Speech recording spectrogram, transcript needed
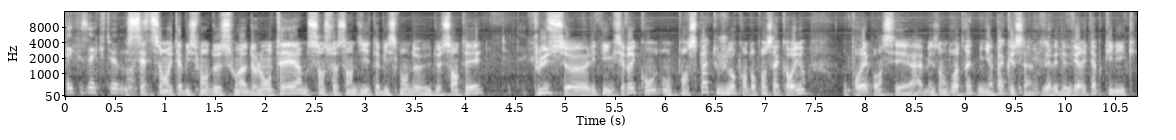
Exactement. 700 établissements de soins de long terme, 170 établissements de, santé, plus euh, les cliniques. C'est vrai qu'on ne pense pas toujours, quand on pense à Corian, on pourrait penser à maison de retraite, mais il n'y a pas que ça. Vous avez de véritables cliniques.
